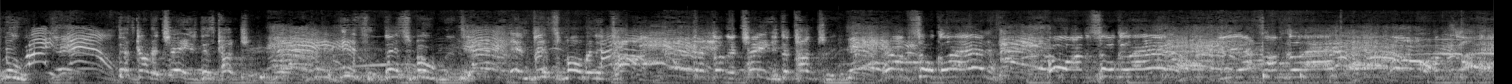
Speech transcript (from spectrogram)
this movement Right now. that's going to change this country. It's this movement in this moment in time that's going to change the country. And I'm so glad. Oh, I'm so glad. Yes, I'm glad. Oh, I'm glad.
